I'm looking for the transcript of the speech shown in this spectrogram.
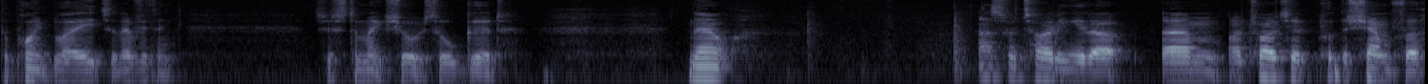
the point blades and everything just to make sure it's all good. Now as we're tidying it up, um, I try to put the chamfer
